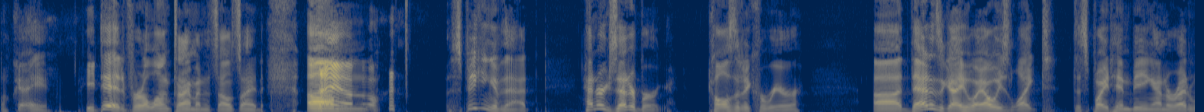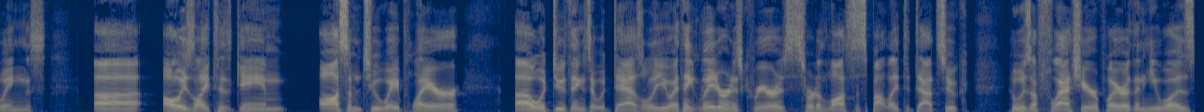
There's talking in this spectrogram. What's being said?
Okay. He did for a long time on the south side. Um, speaking of that, Henrik Zetterberg calls it a career. Uh, that is a guy who I always liked, despite him being on the Red Wings. Uh, always liked his game. Awesome two way player. Uh, would do things that would dazzle you. I think later in his career, he sort of lost the spotlight to Datsyuk, who was a flashier player than he was.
